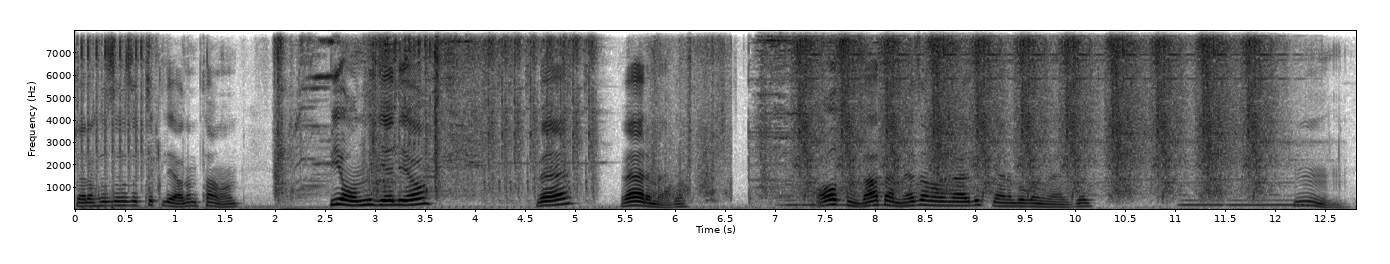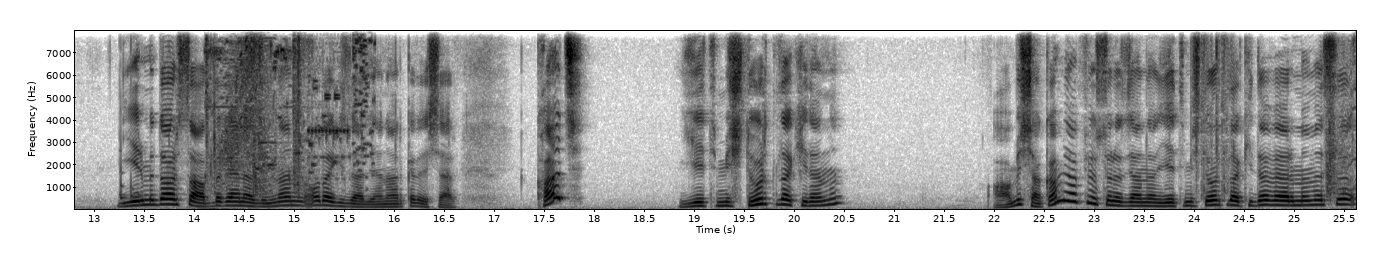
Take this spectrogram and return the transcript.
Şöyle hızlı hızlı tıklayalım tamam. Bir onlu geliyor. Ve vermedi. Olsun zaten ne zaman verdik yani bugün verecek. Hmm. 24 saatlik en azından o da güzel yani arkadaşlar. Kaç? 74 Lucky'de mi? Abi şaka mı yapıyorsunuz yani 74 Lucky'de vermemesi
